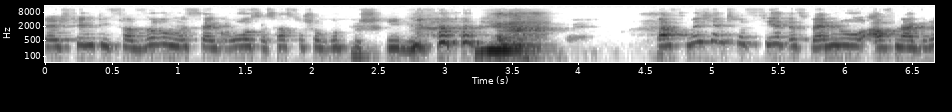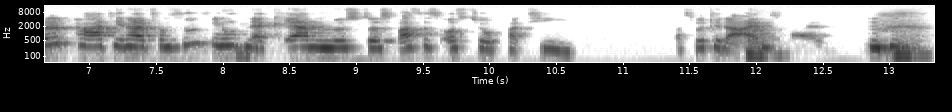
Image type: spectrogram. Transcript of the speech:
Ja, ich finde, die Verwirrung ist sehr groß. Das hast du schon gut beschrieben. Ja. Was mich interessiert, ist, wenn du auf einer Grillparty innerhalb von fünf Minuten erklären müsstest, was ist Osteopathie? Was wird dir da einfallen?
